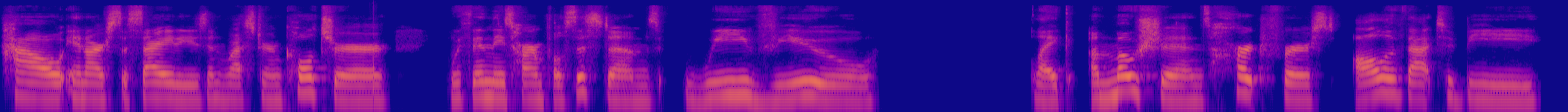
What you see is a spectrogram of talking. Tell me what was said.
how in our societies in western culture within these harmful systems, we view like emotions, heart first, all of that to be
